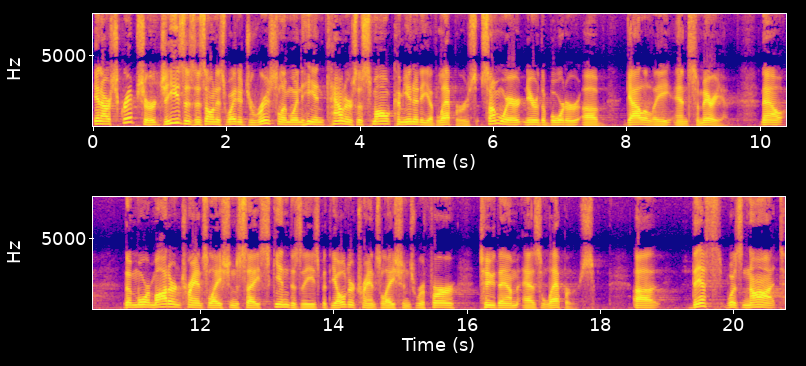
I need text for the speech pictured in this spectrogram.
In our scripture, Jesus is on his way to Jerusalem when he encounters a small community of lepers somewhere near the border of Galilee and Samaria. Now, the more modern translations say skin disease, but the older translations refer to them as lepers. Uh, this was not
